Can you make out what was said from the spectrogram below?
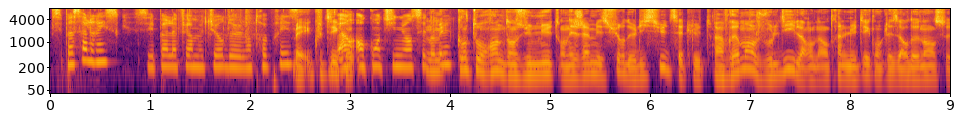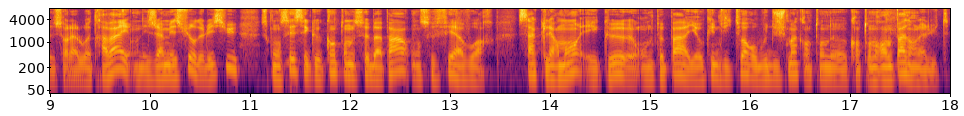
C'est pas ça le risque? C'est pas la fermeture de l'entreprise? Écoutez, En continuant cette lutte? Quand on rentre dans une lutte, on n'est jamais sûr de l'issue de cette lutte. Enfin, vraiment, je vous le dis, là, on est en train de lutter contre les ordonnances sur la loi travail, on n'est jamais sûr de l'issue. Ce qu'on sait, c'est que quand on ne se bat pas, on se fait avoir. Ça, clairement, et que on ne peut pas, il n'y a aucune victoire au bout du chemin quand on ne, quand on ne rentre pas dans la lutte.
